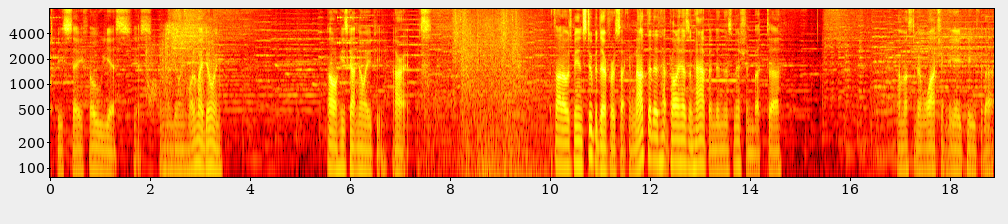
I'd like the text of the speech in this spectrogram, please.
to be safe. Oh, yes, yes. What am I doing? What am I doing? Oh, he's got no AP. Alright. I thought I was being stupid there for a second. Not that it ha probably hasn't happened in this mission, but uh, I must have been watching the AP for that.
